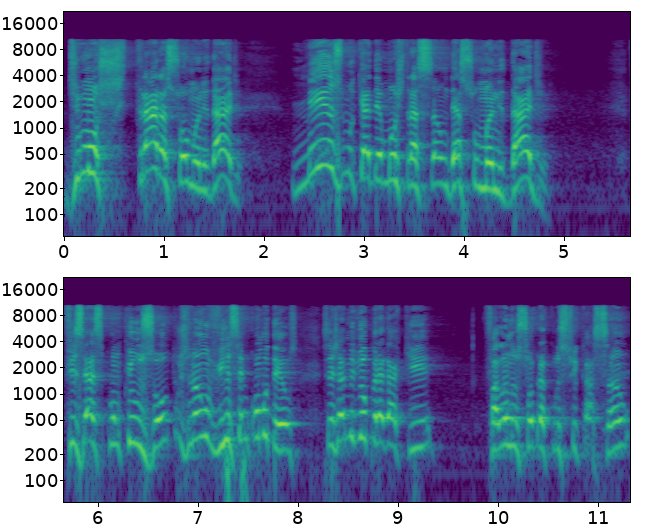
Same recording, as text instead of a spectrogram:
de mostrar a sua humanidade, mesmo que a demonstração dessa humanidade fizesse com que os outros não vissem como Deus. Você já me viu pregar aqui, falando sobre a crucificação,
